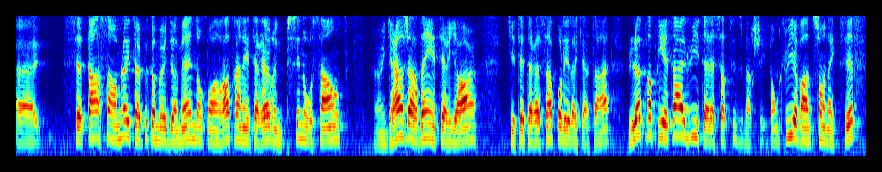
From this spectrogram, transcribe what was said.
Euh, cet ensemble-là est un peu comme un domaine. Donc, on rentre en intérieur, une piscine au centre, un grand jardin intérieur qui est intéressant pour les locataires. Le propriétaire, lui, est à la sortie du marché. Donc, lui a vendu son actif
